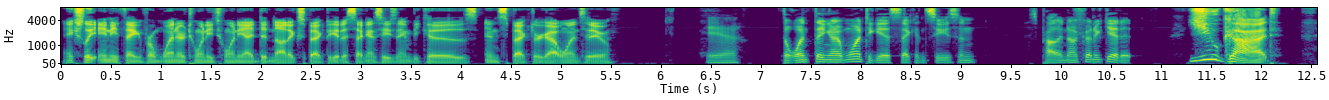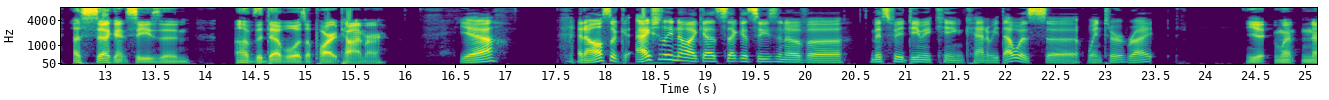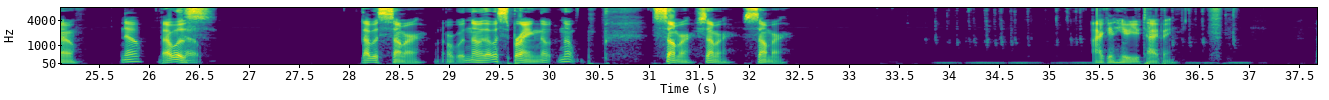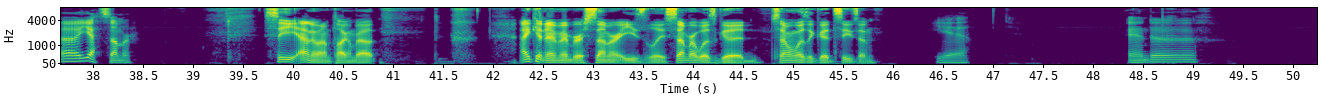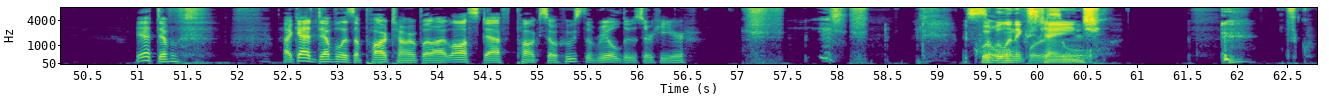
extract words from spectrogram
Actually, anything from winter 2020, I did not expect to get a second season because In/Spectre got one too. Yeah. The one thing I want to get a second season is probably not going to get it. You got a second season of The Devil as a Part Timer. Yeah. And I also actually no, I got second season of uh Misfit Demon King Academy. That was uh winter, right? Yeah, went no, No. that was that was summer, or no, that was spring. No, no, summer, summer, summer. I can hear you typing. Uh yeah, summer. See, I know what I'm talking about. I can remember summer easily. Summer was good. Summer was a good season. Yeah. And uh Yeah, Devil I got Devil as a part timer, but I lost Daft Punk, so who's the real loser here? Equivalent exchange. soul. It's qu-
